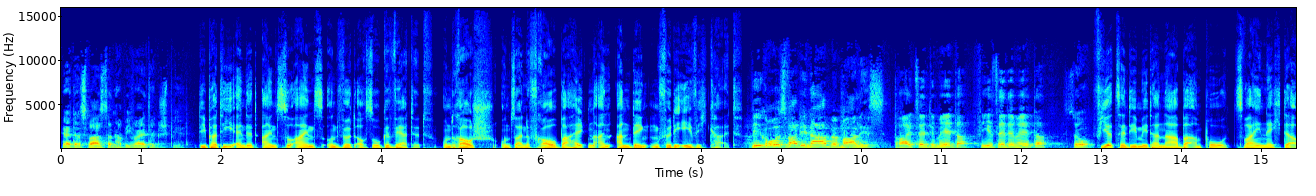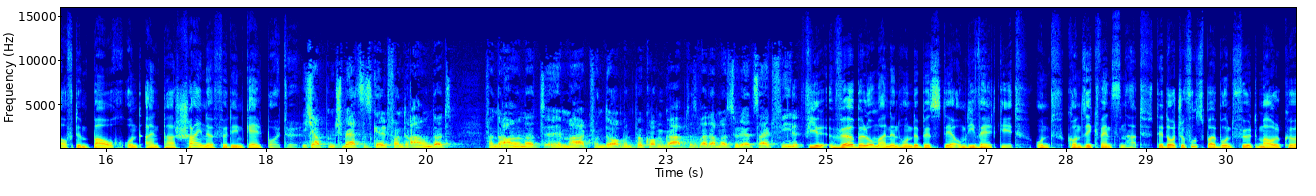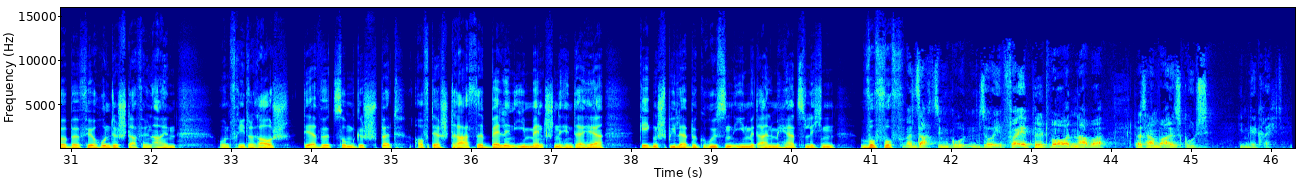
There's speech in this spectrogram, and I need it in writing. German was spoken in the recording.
ja, das war's, dann habe ich weitergespielt. Die Partie endet 1 zu 1 und wird auch so gewertet. Und Rausch und seine Frau behalten ein Andenken für die Ewigkeit. Wie groß war die Narbe, Malis? Drei Zentimeter? Vier Zentimeter? So. Vier Zentimeter Narbe am Po, zwei Nächte auf dem Bauch und ein paar Scheine für den Geldbeutel. Ich habe ein Schmerzensgeld von 300 von 300 äh, Mark von Dortmund bekommen gehabt. Das war damals zu der Zeit viel. Viel Wirbel um einen Hundebiss, der um die Welt geht und Konsequenzen hat. Der Deutsche Fußballbund führt Maulkörbe für Hundestaffeln ein. Und Friedel Rausch, der wird zum Gespött. Auf der Straße bellen ihm Menschen hinterher. Gegenspieler begrüßen ihn mit einem herzlichen Wuff Wuff. Man sagt es im Guten so veräppelt worden, aber das haben wir alles gut hingekriegt.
